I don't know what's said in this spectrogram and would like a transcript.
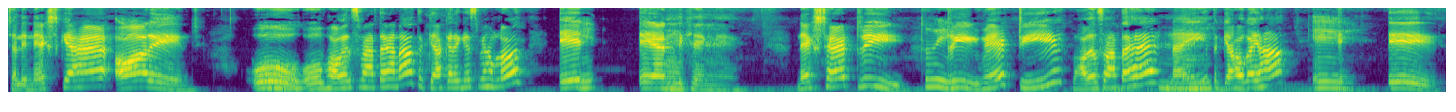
चलिए नेक्स्ट क्या है? ऑरेंज ओ ओ। वॉवेल्स में आता है ना तो क्या करेंगे इसमें हम लोग? ए। एन लिखेंगे। नेक्स्ट है ट्री ट्री में टी वॉवेल्स में आता है नहीं तो क्या होगा यहाँ? A. ए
